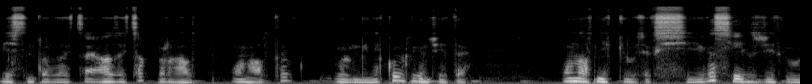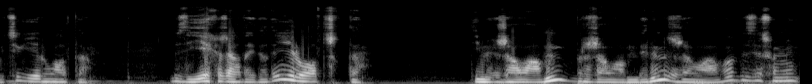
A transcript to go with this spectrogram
Бестен төртті азайтсақ бір қалды он алты бөлінген екі көбейтілген жеті? Он алтыны екіге бөлсек сегіз сегіз жетіге бөлсек елу алты. Бізде екі жағдайда да елу алты шықты. Демек жауабын бір жауабын береміз. Жауабы бізде сонымен.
